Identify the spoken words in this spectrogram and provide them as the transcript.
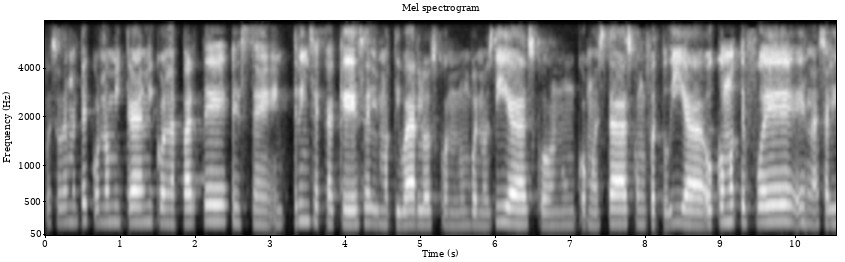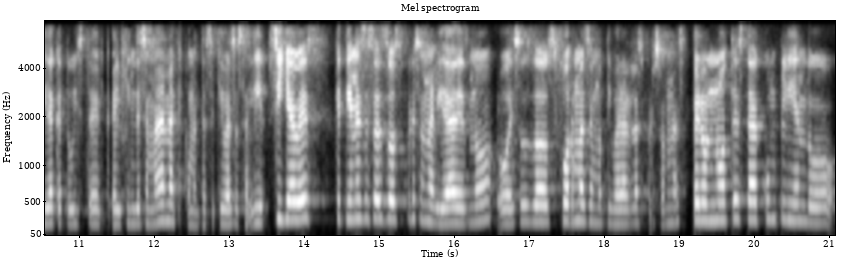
pues obviamente económica ni con la parte este intrínseca que es el motivarlos con un buenos días, con un cómo estás, cómo fue tu día o cómo te fue en la salida que tuviste el fin de semana que comentaste que ibas a salir. Si ya ves que tienes esas dos personalidades, ¿no? O esas dos formas de motivar a las personas, pero no te está cumpliendo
